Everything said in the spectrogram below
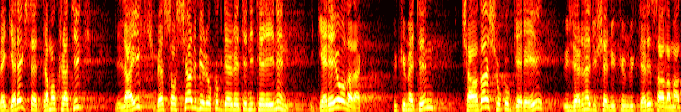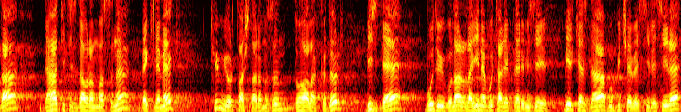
ve gerekse demokratik, laik ve sosyal bir hukuk devleti niteliğinin gereği olarak hükümetin çağdaş hukuk gereği üzerine düşen yükümlülükleri sağlamada daha titiz davranmasını beklemek tüm yurttaşlarımızın doğal hakkıdır. Biz de bu duygularla yine bu taleplerimizi bir kez daha bu bütçe vesilesiyle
